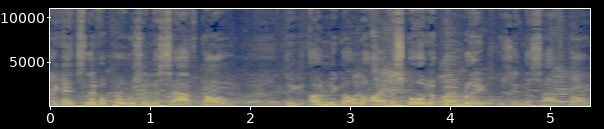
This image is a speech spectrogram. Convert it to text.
against Liverpool was in the south goal. The only goal that I ever scored at Wembley was in the south goal.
